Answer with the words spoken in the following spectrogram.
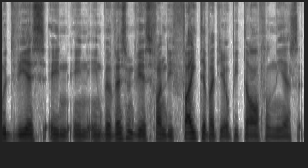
moet wees en en en bewus moet wees van die feite wat jy op die tafel neersit.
